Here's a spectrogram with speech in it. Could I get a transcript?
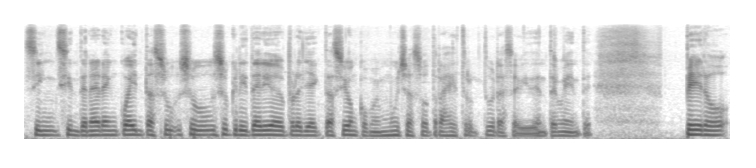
sin, sin tener en cuenta su, su, su criterio de proyectación, como en muchas otras estructuras evidentemente. Pero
